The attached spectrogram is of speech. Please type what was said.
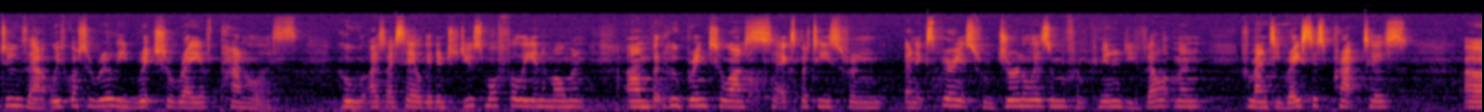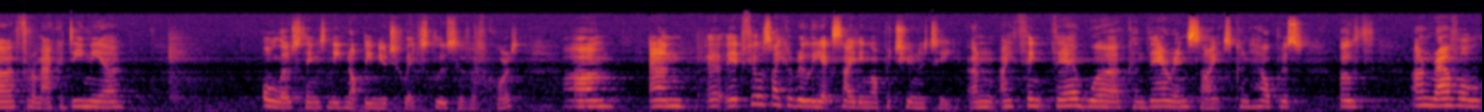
do that, we've got a really rich array of panelists who, as I say, will get introduced more fully in a moment, um, but who bring to us expertise from and experience from journalism, from community development, from anti-racist practice, uh, from academia. All those things need not be mutually exclusive, of course. Um, and uh, it feels like a really exciting opportunity. And I think their work and their insights can help us both unravel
